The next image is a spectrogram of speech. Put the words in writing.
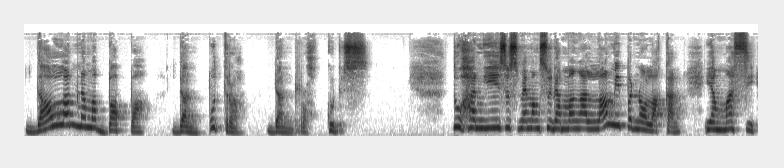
dalam nama Bapa dan Putra dan Roh Kudus. Tuhan Yesus memang sudah mengalami penolakan yang masih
